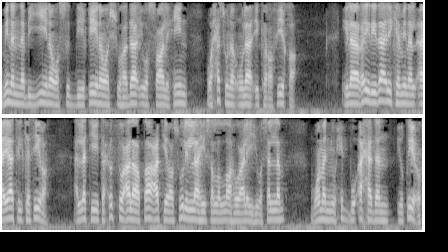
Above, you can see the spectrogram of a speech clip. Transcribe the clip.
من النبيين والصديقين والشهداء والصالحين وحسن أولئك رفيقا. إلى غير ذلك من الآيات الكثيرة التي تحث على طاعة رسول الله صلى الله عليه وسلم ومن يحب أحدا يطيعه.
